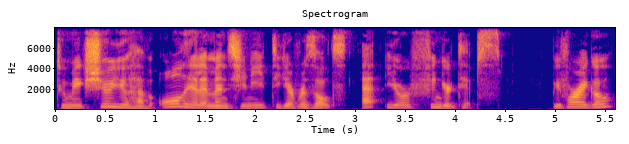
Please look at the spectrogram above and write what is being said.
to make sure you have all the elements you need to get results at your fingertips. Before I go,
